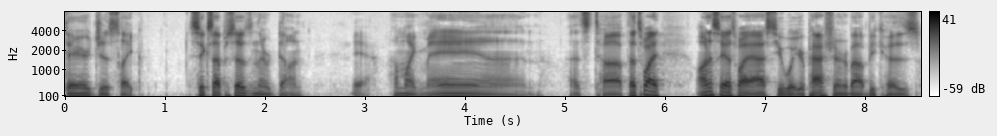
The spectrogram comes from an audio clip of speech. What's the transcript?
they're just like six episodes and they're done. yeah. I'm like, man, that's tough. That's why honestly that's why I asked you what you're passionate about because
